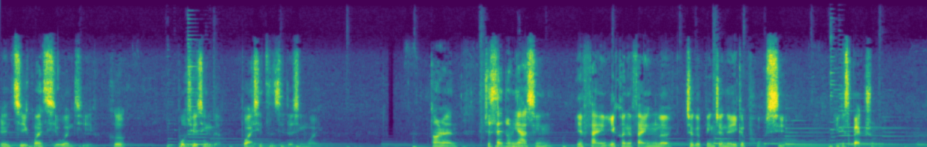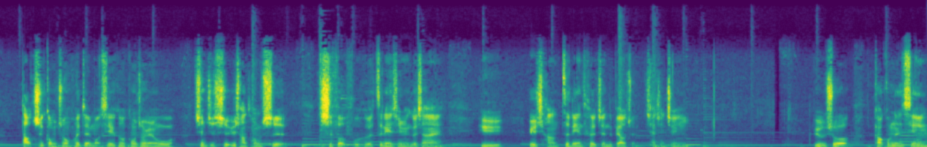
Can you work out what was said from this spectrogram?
人际关系问题和剥削性的不爱惜自己的行为。当然，这三种亚型也反映，也可能反映了这个病症的一个谱系，一个 spectrum。导致公众会对某些公公众人物，甚至是日常同事，是否符合自恋型人格障碍与日常自恋特征的标准产生争议。比如说，高功能型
